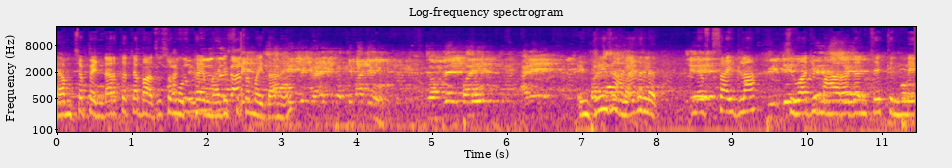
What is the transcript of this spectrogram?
हे आमच्या पेंडारकच्या बाजूचं मोठं एम आय डी सीचं मैदान आहे. एंट्री झाल्या झाल्यात लेफ्ट साईडला शिवाजी महाराजांचे किल्ले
